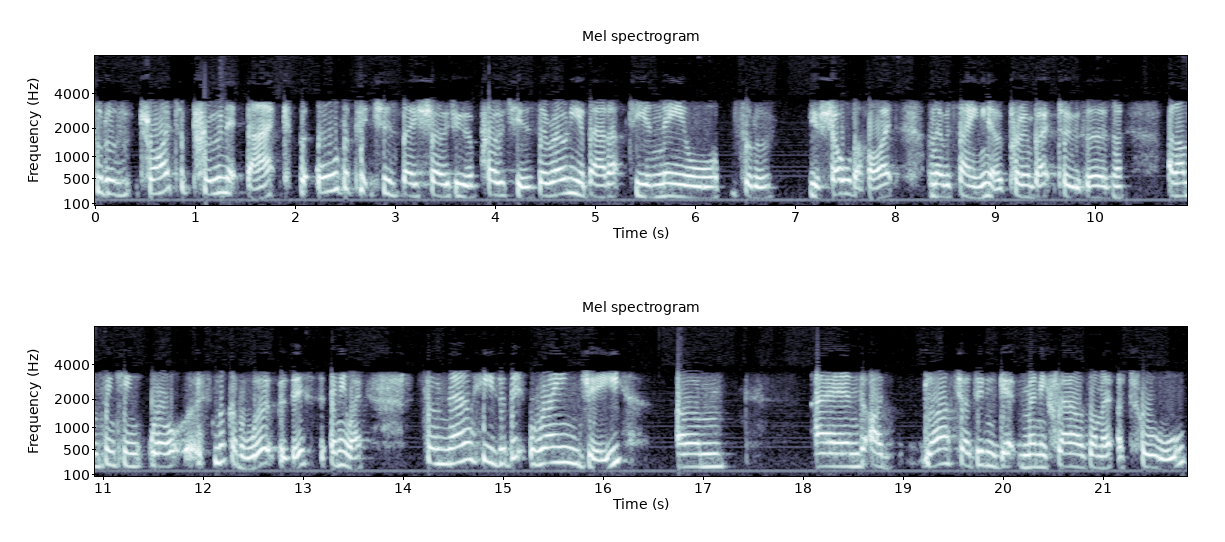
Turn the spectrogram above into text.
sort of tried to prune it back, but all the pictures they showed you proteas, they're only about up to your knee or sort of your shoulder height, and they were saying, you know, prune back two thirds. And I'm thinking, well, it's not going to work with this anyway. So now he's a bit rangy, um, and I last year I didn't get many flowers on it at all.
